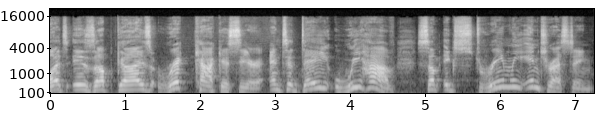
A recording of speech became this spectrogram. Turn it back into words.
What is up guys, Rick Kackis here, and today we have some extremely interesting,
